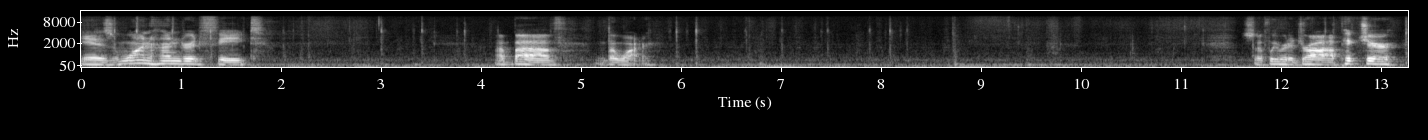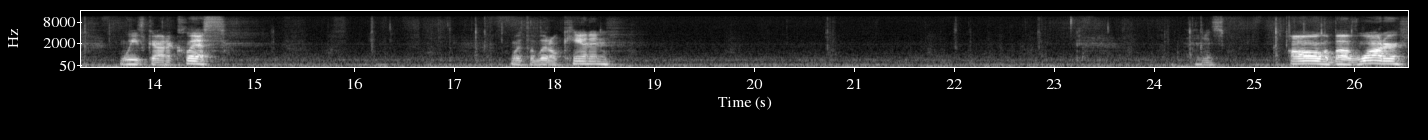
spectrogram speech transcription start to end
is 100 feet above the water. So if we were to draw a picture, we've got a cliff with a little cannon. And it's all above water.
